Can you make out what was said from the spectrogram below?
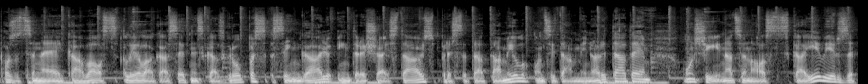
pozicionēja kā valsts lielākās etniskās grupas singāļu interešu aizstāvis pretstatā Tamilu un citām minoritātēm, un šī nacionālistiskā ievirze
